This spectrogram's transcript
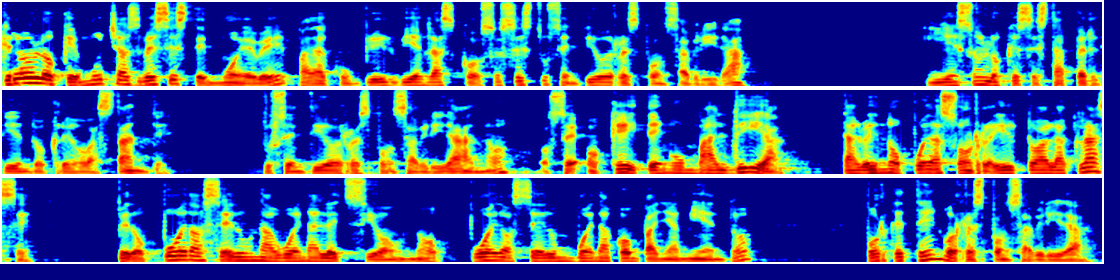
Creo lo que muchas veces te mueve para cumplir bien las cosas es tu sentido de responsabilidad. Y eso es lo que se está perdiendo, creo, bastante. tu sentido de responsabilidad, ¿no? O sea, ok, tengo un mal día, tal vez no pueda sonreír toda la clase, pero puedo hacer una buena lección, ¿no? Puedo hacer un buen acompañamiento porque tengo responsabilidad,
